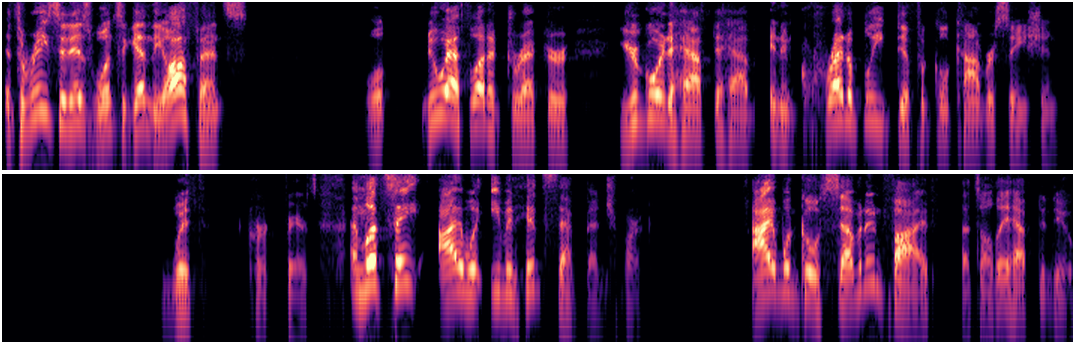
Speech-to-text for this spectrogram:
if the reason is once again the offense, well, new athletic director you're going to have to have an incredibly difficult conversation with Kirk Ferentz. And let's say Iowa even hits that benchmark. I would go seven and five. That's all they have to do.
